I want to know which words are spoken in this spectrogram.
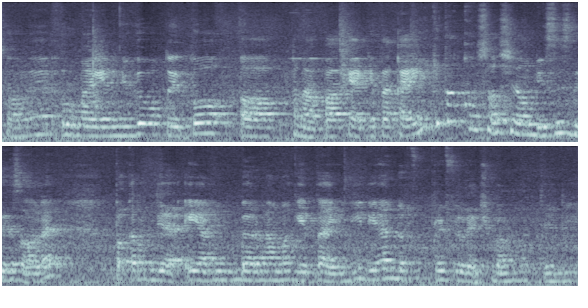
soalnya lumayan juga waktu itu eh, kenapa kayak kita kayaknya kita kok social business deh soalnya pekerja yang bernama kita ini dia under privilege banget jadi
